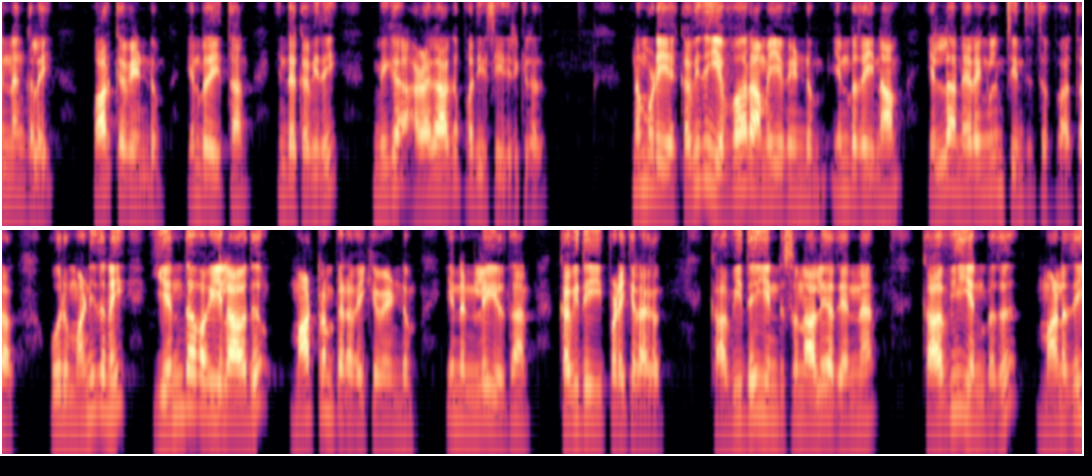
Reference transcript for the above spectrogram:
எண்ணங்களை பார்க்க வேண்டும் என்பதைத்தான் இந்த கவிதை மிக அழகாக பதிவு செய்திருக்கிறது. நம்முடைய கவிதை எவ்வாறு அமைய வேண்டும் என்பதை நாம் எல்லா நேரங்களிலும் சிந்தித்து பார்த்தால் ஒரு மனிதனை எந்த வகையிலாவது மாற்றம் பெற வைக்க வேண்டும் என்ற நிலையில்தான் கவிதையை படைக்கிறார்கள். கவிதை என்று சொன்னாலே அது என்ன? கவி என்பது மனதை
